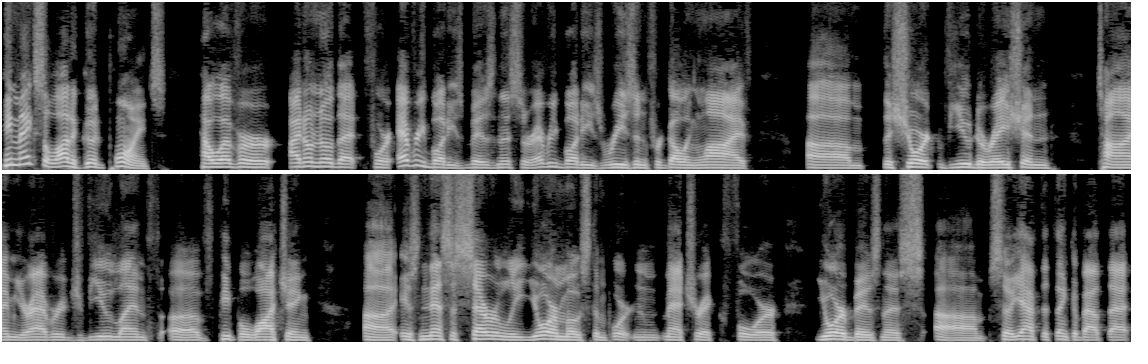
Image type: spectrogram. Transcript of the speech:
He makes a lot of good points. However, I don't know that for everybody's business or everybody's reason for going live, um, the short view duration time, your average view length of people watching uh, is necessarily your most important metric for your business. Um, so you have to think about that.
